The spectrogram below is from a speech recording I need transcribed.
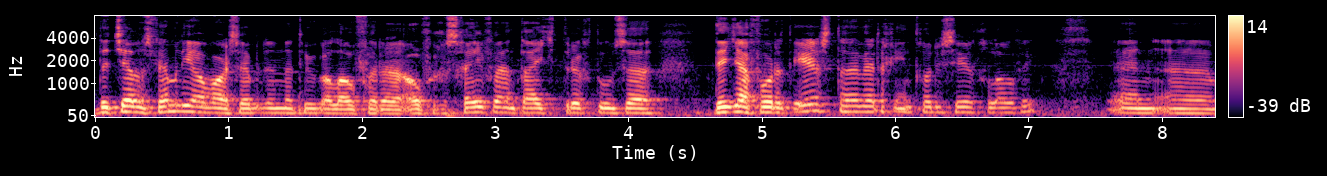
de Challenge Family Awards, we hebben er natuurlijk al over, eh, over geschreven. Een tijdje terug toen ze dit jaar voor het eerst eh, werden geïntroduceerd, geloof ik. En ehm,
